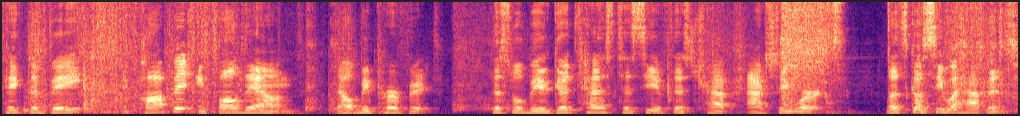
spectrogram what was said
take the bait and pop it and fall down. That'll be perfect. This will be a good test to see if this trap actually works. Let's go see what happens.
